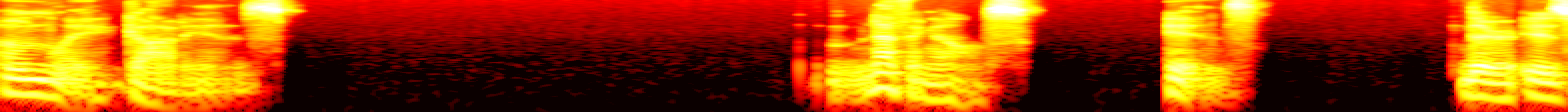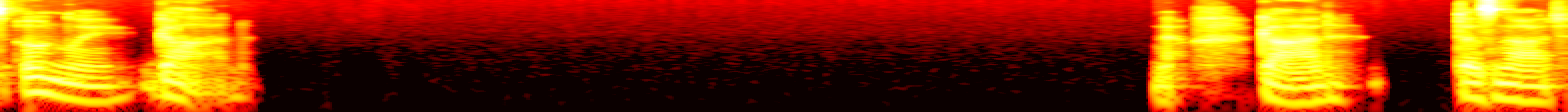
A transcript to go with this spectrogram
only God is. Nothing else is. There is only God. Now, God does not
